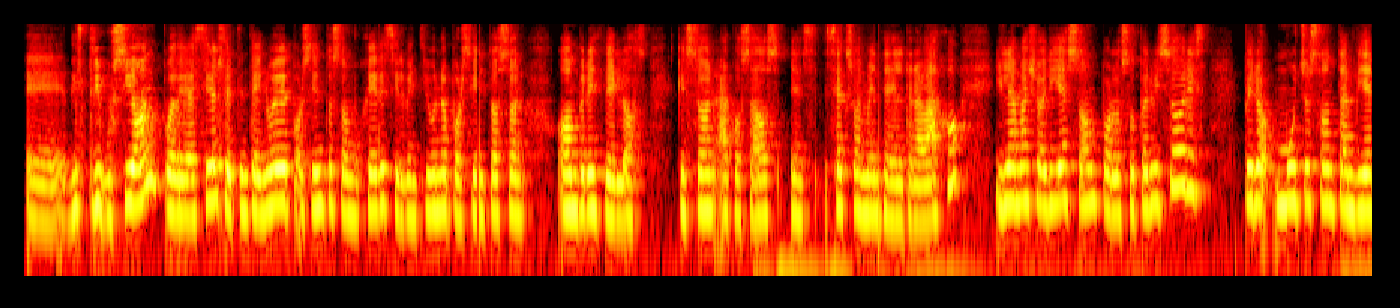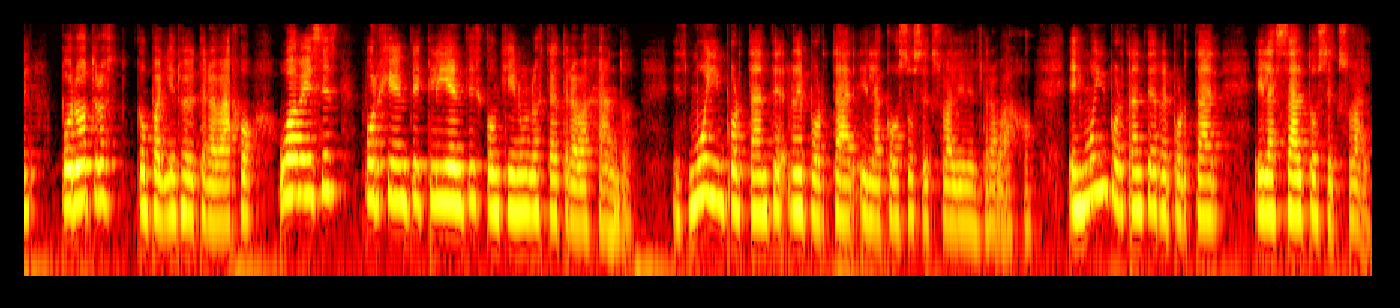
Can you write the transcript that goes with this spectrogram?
eh, distribución, podría decir, el 79% son mujeres y el 21% son hombres de los que son acosados sexualmente en el trabajo y la mayoría son por los supervisores, pero muchos son también por otros compañeros de trabajo o a veces por gente, clientes con quien uno está trabajando. Es muy importante reportar el acoso sexual en el trabajo. Es muy importante reportar el asalto sexual.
